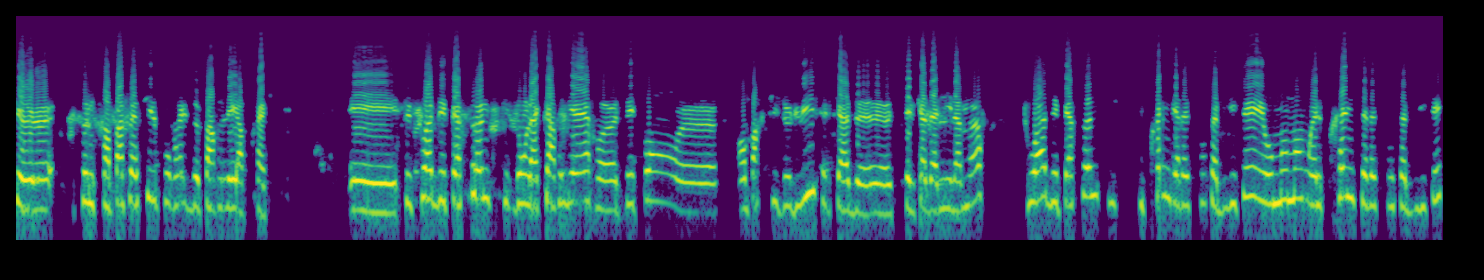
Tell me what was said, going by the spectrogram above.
que ce ne sera pas facile pour elles de parler après. Et c'est soit des personnes dont la carrière dépend en partie de lui, c'est le cas de c'est le cas d'Annie Lameur, soit des personnes qui qui prennent des responsabilités et au moment où elles prennent ces responsabilités,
